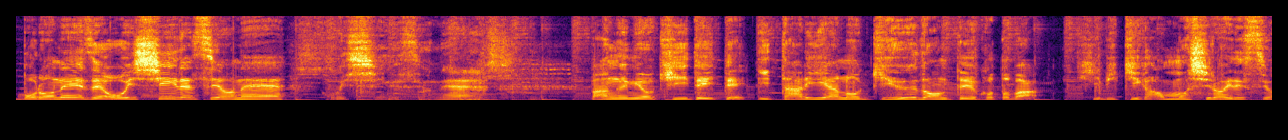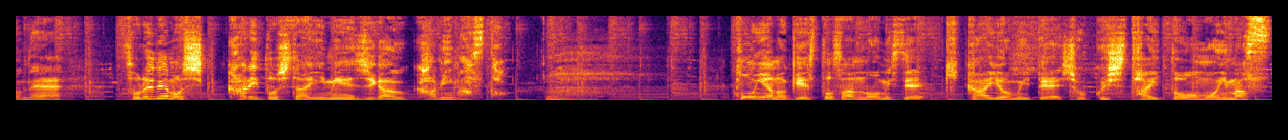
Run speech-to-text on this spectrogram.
ボロネーゼ美味しいですよね。美味しいですよね番組を聞いていてイタリアの牛丼という言葉響きが面白いですよね。それでもしっかりとしたイメージが浮かびますと。今夜のゲストさんのお店機会を見て食したいと思います。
